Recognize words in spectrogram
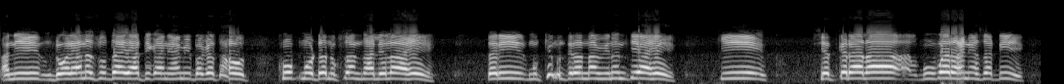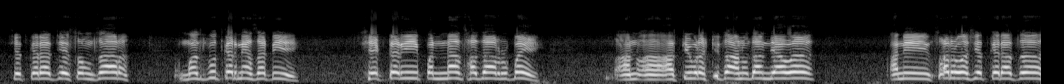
आणि डोळ्यानंसुद्धा या ठिकाणी आम्ही बघत आहोत. खूप मोठं नुकसान झालेलं आहे. तरी मुख्यमंत्र्यांना विनंती आहे की शेतकऱ्याला उभं राहण्यासाठी शेतकऱ्याचे संसार मजबूत करण्यासाठी शेक्टरी पन्नास हजार रुपये अनु अतिवृष्टीचं अनुदान द्यावं आणि सर्व शेतकऱ्याचं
